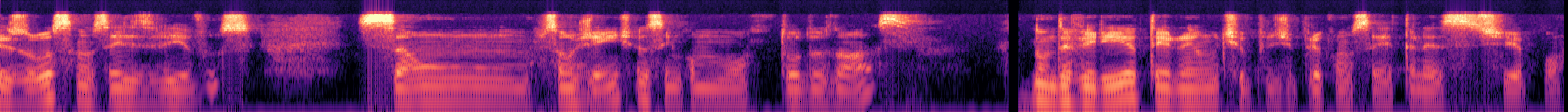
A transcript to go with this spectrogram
pessoas, são seres vivos, são, são gente, assim como todos nós. Não deveria ter nenhum tipo de preconceito nesse tipo.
